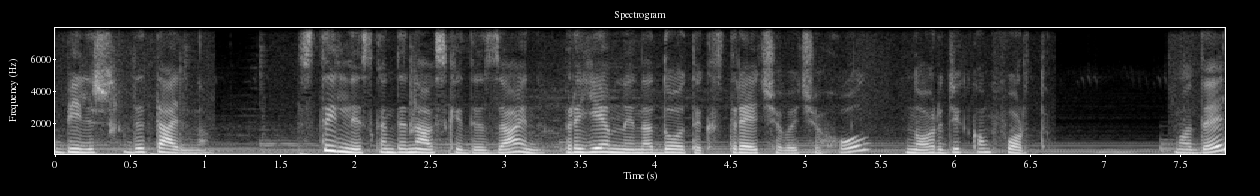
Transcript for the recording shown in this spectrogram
більш детально. Стильний скандинавський дизайн, приємний на дотик стрейчовий чохол Nordic Comfort. Модель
